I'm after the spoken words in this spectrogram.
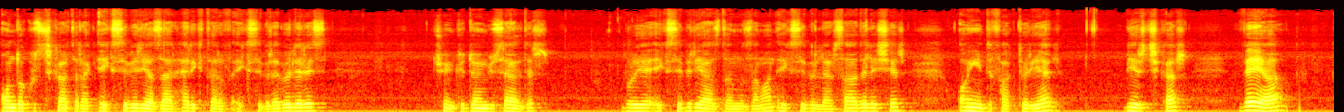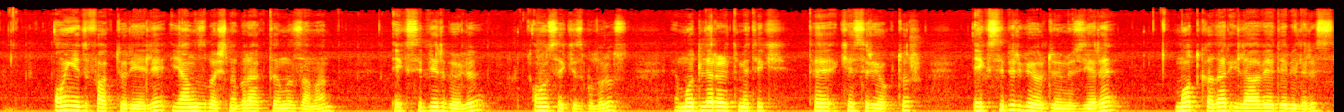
19 çıkartarak eksi 1 yazar her iki tarafı eksi 1'e böleriz. Çünkü döngüseldir. Buraya eksi 1 yazdığımız zaman eksi 1'ler sadeleşir. 17 faktöriyel 1 çıkar. Veya 17 faktöriyeli yalnız başına bıraktığımız zaman eksi 1 bölü 18 buluruz. E, modüler aritmetikte kesir yoktur. Eksi 1 gördüğümüz yere mod kadar ilave edebiliriz.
